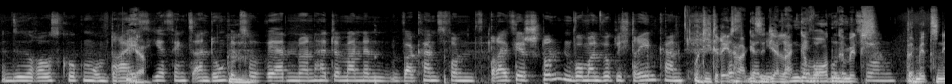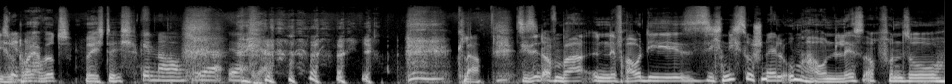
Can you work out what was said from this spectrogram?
wenn Sie rausgucken, um drei, ja. vier fängt es an dunkel mhm. zu werden. Dann hätte man eine Vakanz von drei, vier Stunden, wo man wirklich drehen kann. Und die Drehtage sind ja lang geworden, damit es nicht so genau. teuer wird, richtig? Genau, ja, ja, ja. ja. Klar. Sie sind offenbar eine Frau, die sich nicht so schnell umhauen lässt, auch von so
